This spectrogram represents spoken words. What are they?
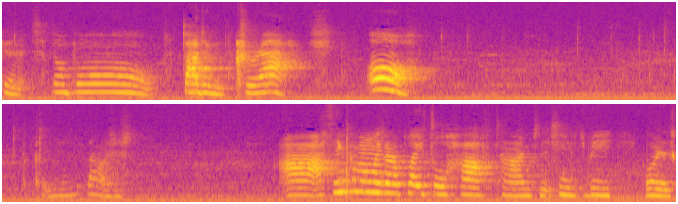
get the ball. Bottom crash. Oh! That was just... Uh, I think I'm only going to play till half time because it seems to be going as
